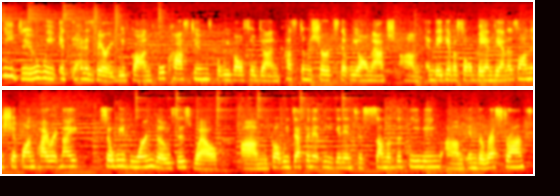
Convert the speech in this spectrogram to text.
We do. We it, it, has varied. We've gone full costumes, but we've also done custom shirts that we all match, um, and they give us all bandanas on the ship on Pirate Night. So we've worn those as well. Um, but we definitely get into some of the theming um, in the restaurants,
